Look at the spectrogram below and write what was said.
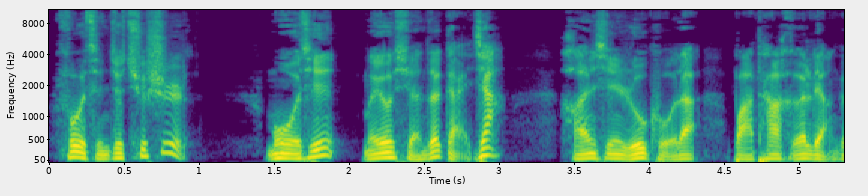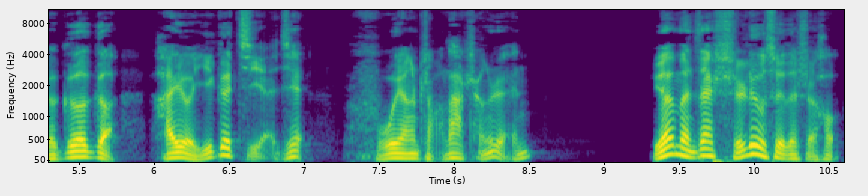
父亲就去世了，母亲没有选择改嫁，含辛茹苦的把他和两个哥哥还有一个姐姐抚养长大成人。原本在十六岁的时候，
